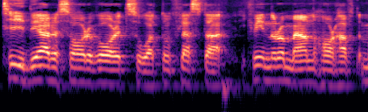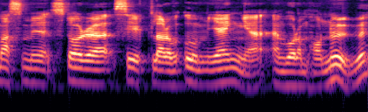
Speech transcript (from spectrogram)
Tidigare så har det varit så att de flesta kvinnor och män har haft massor med större cirklar av umgänge än vad de har nu.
